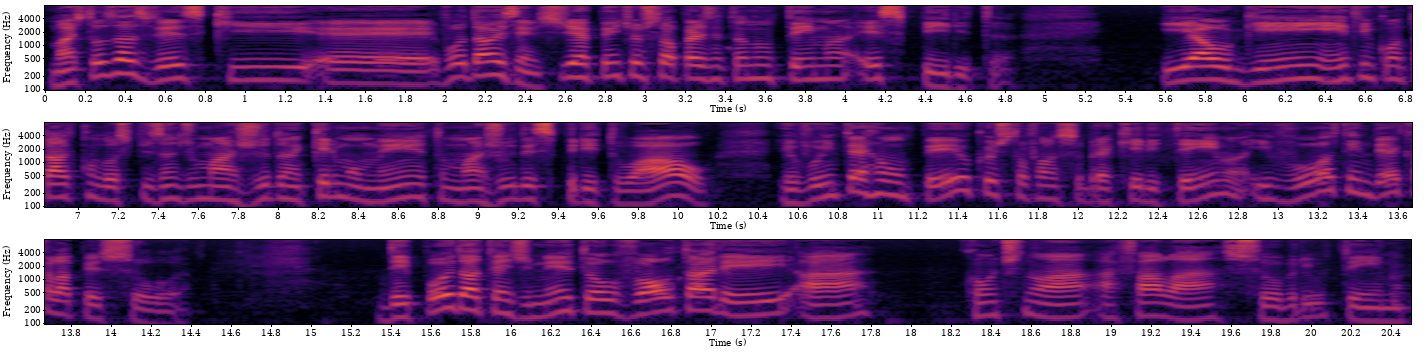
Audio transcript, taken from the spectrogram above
Mas todas as vezes que. É, vou dar um exemplo. Se de repente eu estou apresentando um tema espírita e alguém entra em contato conosco precisando de uma ajuda naquele momento, uma ajuda espiritual, eu vou interromper o que eu estou falando sobre aquele tema e vou atender aquela pessoa. Depois do atendimento, eu voltarei a continuar a falar sobre o tema,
